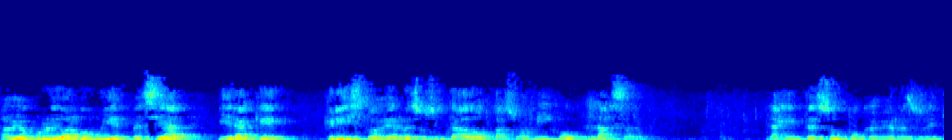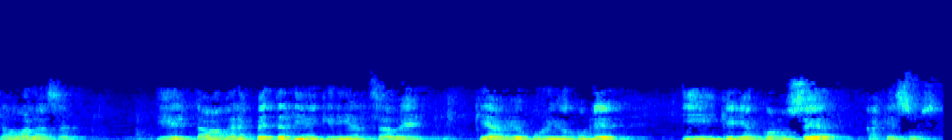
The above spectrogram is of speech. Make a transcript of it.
había ocurrido algo muy especial, y era que Cristo había resucitado a su amigo Lázaro. La gente supo que había resucitado a Lázaro y estaban a la expectativa y querían saber qué había ocurrido con él y querían conocer a Jesús.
